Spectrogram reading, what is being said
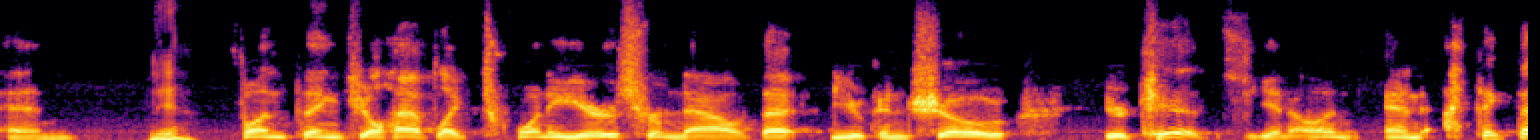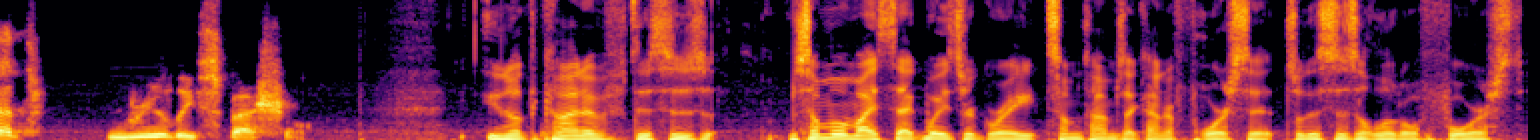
and Yeah. fun things you'll have like 20 years from now that you can show your kids you know and and i think that's really special you know the kind of this is some of my segues are great sometimes i kind of force it so this is a little forced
